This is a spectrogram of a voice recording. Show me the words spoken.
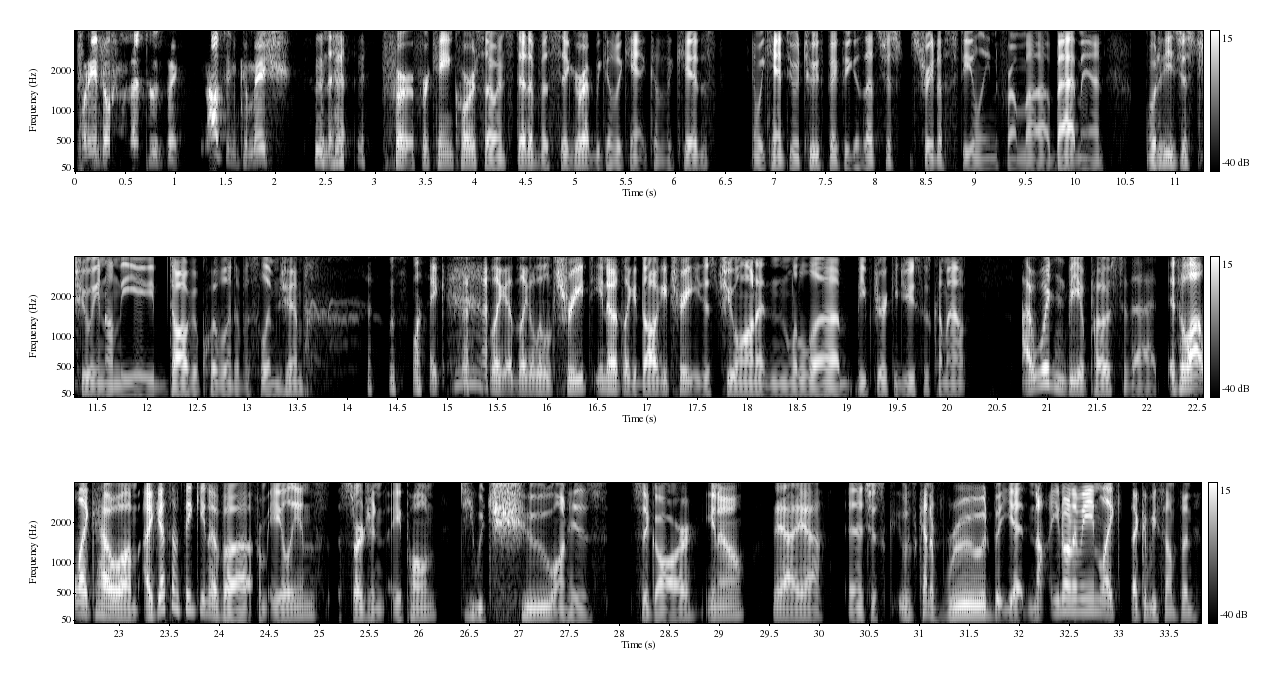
What are you doing with that toothpick? Nothing, commish. for for Kane Corso instead of a cigarette because we can't because the kids and we can't do a toothpick because that's just straight up stealing from uh, Batman. What if he's just chewing on the dog equivalent of a Slim Jim? it's like it's like it's like a little treat, you know. It's like a doggy treat. You just chew on it, and little uh, beef jerky juices come out. I wouldn't be opposed to that. It's a lot like how um I guess I'm thinking of uh from Aliens Sergeant Apone. He would chew on his cigar, you know, Yeah, yeah. And it's just it was kind of rude, but yet not. You know what I mean? Like that could be something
